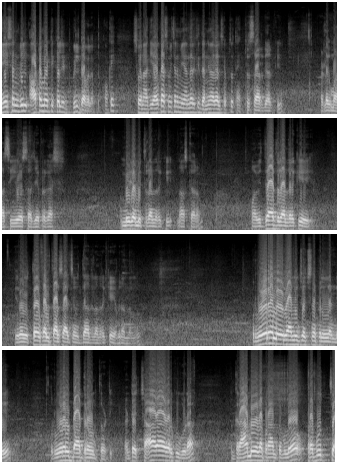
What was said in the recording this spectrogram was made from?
Nation will automatical it will develop okay? So నాకు ఈ అవకాశం ఇచ్చిన మీ అందరికీ ధన్యవాదాలు చెప్తూ థ్యాంక్ సార్ గారికి అట్లాగే మా సిఇఓ సార్ జయప్రకాష్ మీడియా మిత్రులందరికీ నమస్కారం. మా విద్యార్థులందరికీ ఈరోజు ఉత్తమ ఫలితాలు సాధించిన విద్యార్థులందరికీ అభినందనలు. రూరల్ ఏరియా నుంచి వచ్చిన పిల్లలండి రూరల్ బ్యాక్గ్రౌండ్ తోటి అంటే చాలా వరకు కూడా గ్రామీణ ప్రాంతంలో ప్రభుత్వ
